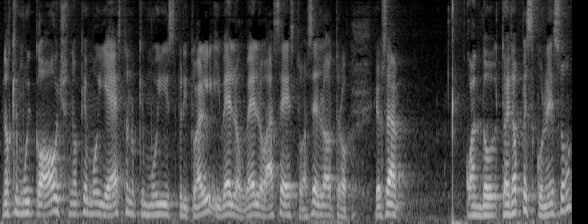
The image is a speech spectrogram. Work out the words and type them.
no que muy coach, no que muy esto, no que muy espiritual, y velo, velo, hace esto, hace el otro. o sea, cuando te topes con eso,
